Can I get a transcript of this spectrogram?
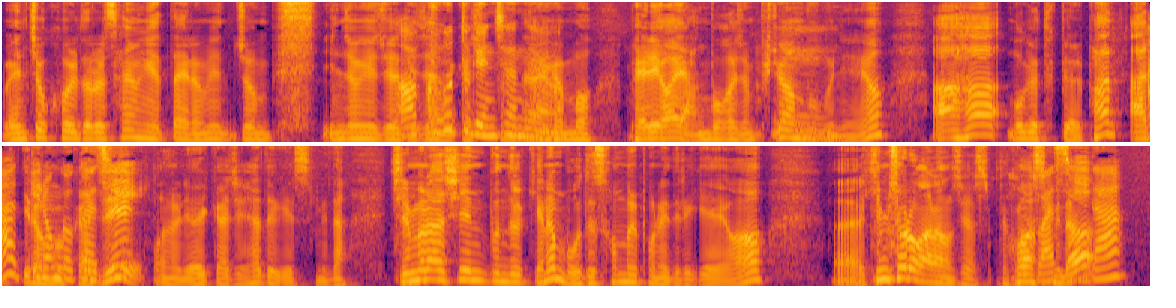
왼쪽 홀더를 사용했다 이러면 좀 인정해 줘야 아, 되지 않을까 그것도 괜찮네요. 그러니까 뭐 배려와 양보가 좀 필요한 예. 부분이에요. 아하 목요 특별판 앗, 앗, 이런, 이런 것까지, 것까지. 오늘 여기까지 해드리겠습니다. 질문하신 분들께는 모두 선물 보내드리게요. 어, 김초롱 아나운서였습니다. 고맙습니다. 고맙습니다.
